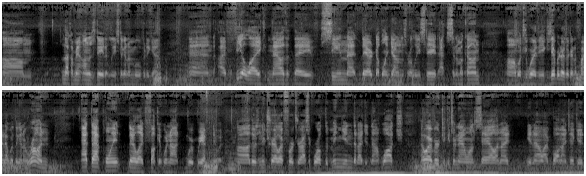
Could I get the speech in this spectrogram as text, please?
Um, not coming out on this date at least. They're gonna move it again, and I feel like now that they've seen that they're doubling down on this release date at CinemaCon, um, which is where the exhibitors are gonna find out what they're gonna run. At that point, they're like, "Fuck it, we're not. We're, we have to do it." Uh, there was a new trailer for Jurassic World Dominion that I did not watch. However, tickets are now on sale, and I, you know, I bought my ticket,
